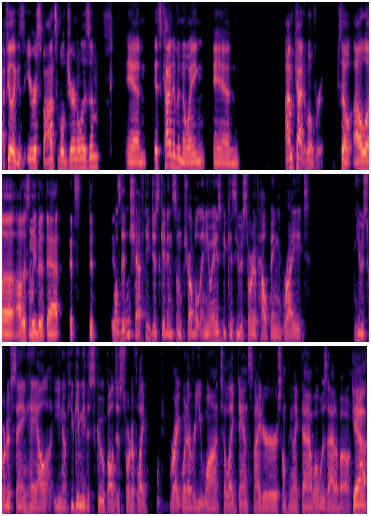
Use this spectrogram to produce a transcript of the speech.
I feel like is irresponsible journalism and it's kind of annoying and I'm kind of over it. So I'll uh I'll just leave it at that. It's the Well, didn't Shefty just get in some trouble anyways because he was sort of helping write? He was sort of saying, "Hey, I'll you know if you give me the scoop, I'll just sort of like write whatever you want to like Dan Snyder or something like that." What was that about? yeah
